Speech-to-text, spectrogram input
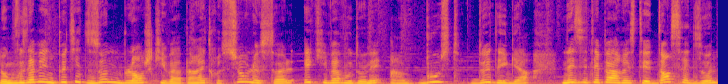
Donc vous avez une petite zone blanche qui va apparaître sur le sol et qui va vous donner un boost de dégâts. N'hésitez pas à rester dans cette zone,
